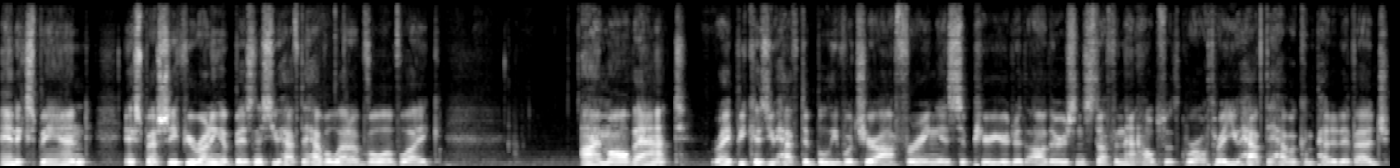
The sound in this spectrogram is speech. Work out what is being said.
and expand, especially if you're running a business. You have to have a level of like, I'm all that, right? Because you have to believe what you're offering is superior to the others and stuff, and that helps with growth, right? You have to have a competitive edge,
